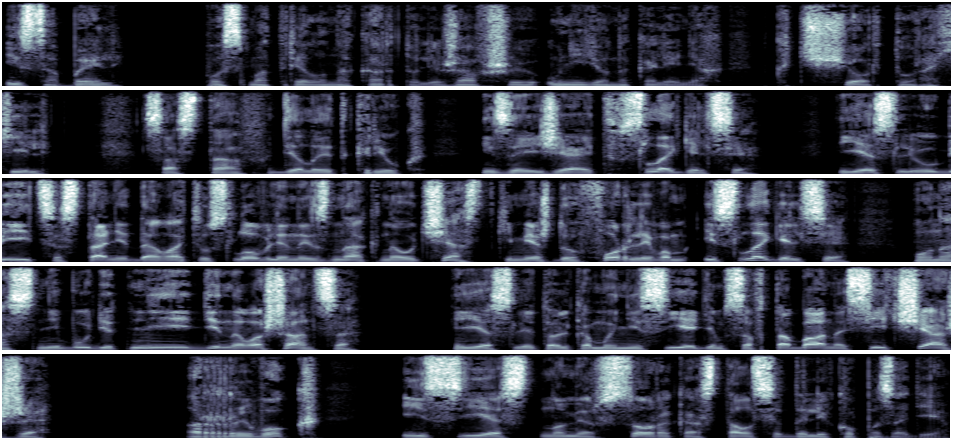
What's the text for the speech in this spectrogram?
Исабель посмотрела на карту, лежавшую у нее на коленях. «К черту, Рахиль! Состав делает крюк и заезжает в Слегельсе. Если убийца станет давать условленный знак на участке между Форливом и Слегельсе, у нас не будет ни единого шанса. Если только мы не съедем с автобана сейчас же!» Рывок, и съезд номер сорок остался далеко позади.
